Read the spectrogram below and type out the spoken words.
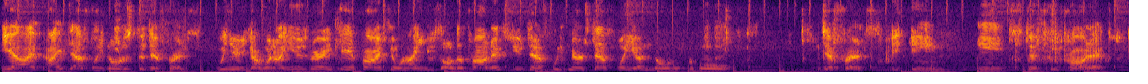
yeah, I, I definitely noticed the difference when you when I use Mary Kay products and when I use other products. You definitely there's definitely a noticeable difference between each the two products.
